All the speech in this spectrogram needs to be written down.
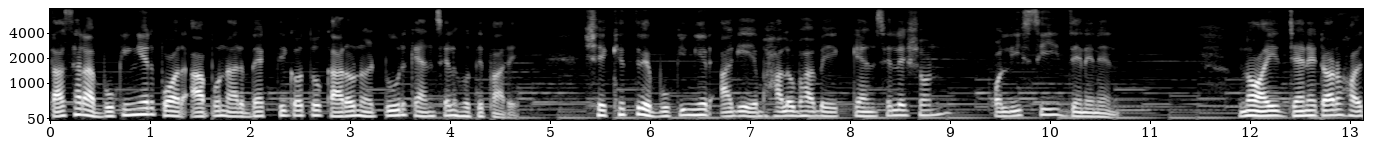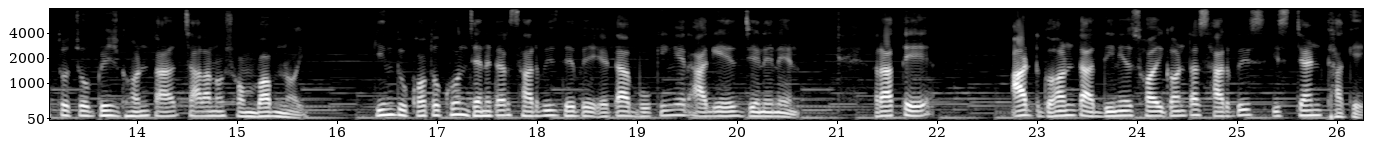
তাছাড়া বুকিংয়ের পর আপনার ব্যক্তিগত কারণে ট্যুর ক্যান্সেল হতে পারে। সেক্ষেত্রে বুকিংয়ের আগে ভালোভাবে ক্যান্সেলেশন পলিসি জেনে নেন। নয়, জেনেটর হয়তো চব্বিশ ঘণ্টা চালানো সম্ভব নয়। কিন্তু কতক্ষণ জেনেটার সার্ভিস দেবে এটা বুকিংয়ের আগে জেনে নেন। রাতে আট ঘণ্টা, দিনে ছয় ঘণ্টা সার্ভিস স্ট্যান্ড থাকে।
